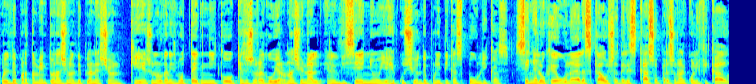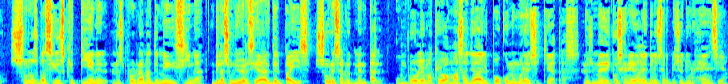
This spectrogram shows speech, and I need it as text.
por el Departamento Nacional de Planeación, que es un organismo técnico que asesora al Gobierno Nacional en el diseño y ejecución de políticas públicas, señaló que una de las causas del escaso personal cualificado son los vacíos que tienen los programas de medicina de las universidades del país sobre salud mental un problema que va más allá del poco número de psiquiatras. Los médicos generales de los servicios de urgencia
